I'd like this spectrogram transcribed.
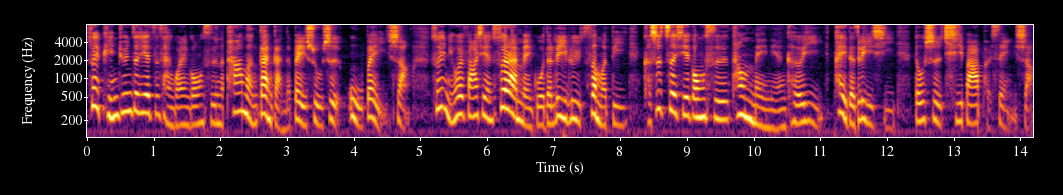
所以平均这些资产管理公司呢，他们杠杆的倍数是五倍以上。所以你会发现，虽然美国的利率这么低，可是这些公司他们每年可以配的利息都是七八 percent 以上。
